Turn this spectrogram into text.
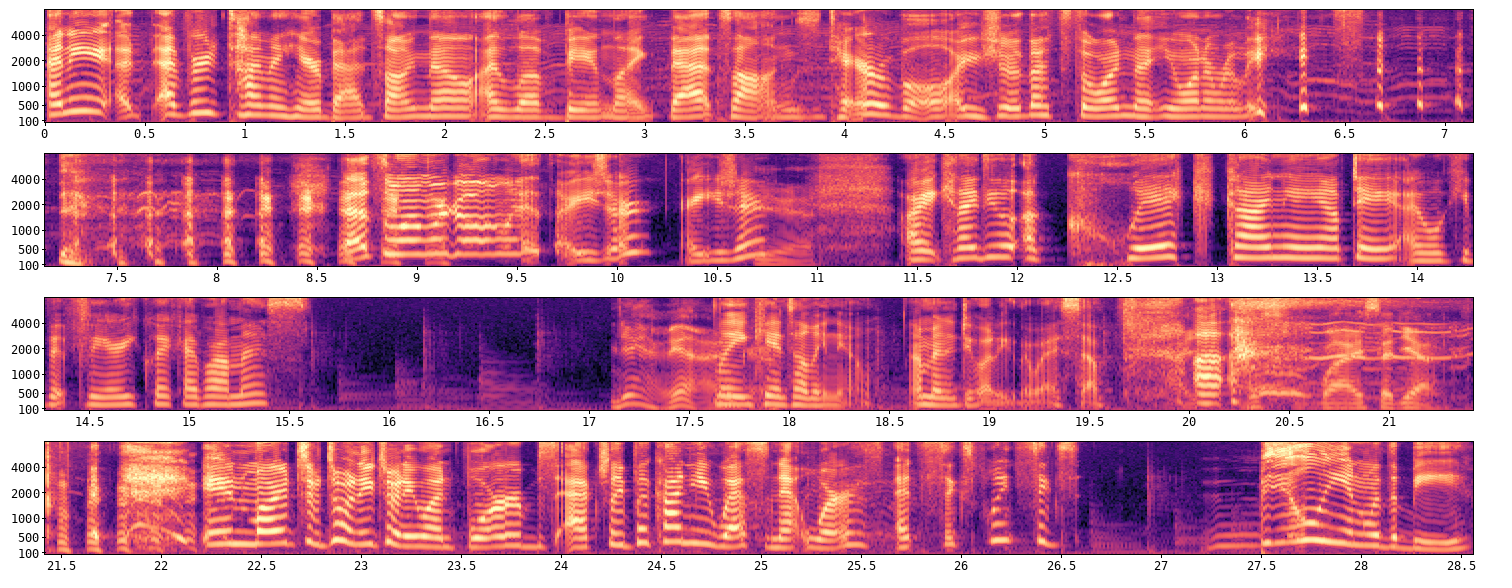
Any every time I hear a bad song though, I love being like, "That song's terrible." Are you sure that's the one that you want to release? that's the one we're going with. Are you sure? Are you sure? Yeah. All right. Can I do a quick Kanye update? I will keep it very quick. I promise. Yeah, yeah. Well, you can't tell me no. I'm gonna do it either way. So. Uh, that's why I said yeah. In March of 2021, Forbes actually put Kanye West's net worth at 6.6 billion with a B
